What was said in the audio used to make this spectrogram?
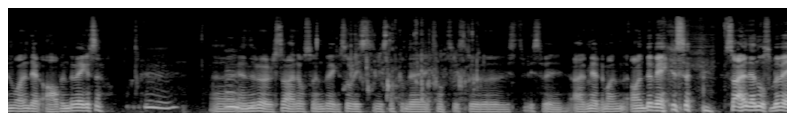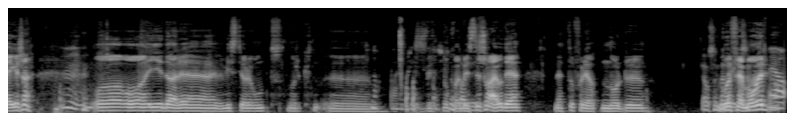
Hun var en del av en bevegelse. Mm. Eh, Mm. En rørelse er også en bevegelse, og hvis vi snakker om det ikke sant? Hvis, du, hvis, hvis vi er medlem av en, av en bevegelse, så er jo det noe som beveger seg. Mm. Og, og i det derre 'hvis det gjør det vondt' når øh, Knopper, brister. knopper brister, så er jo det nettopp fordi at når du går fremover Ja.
